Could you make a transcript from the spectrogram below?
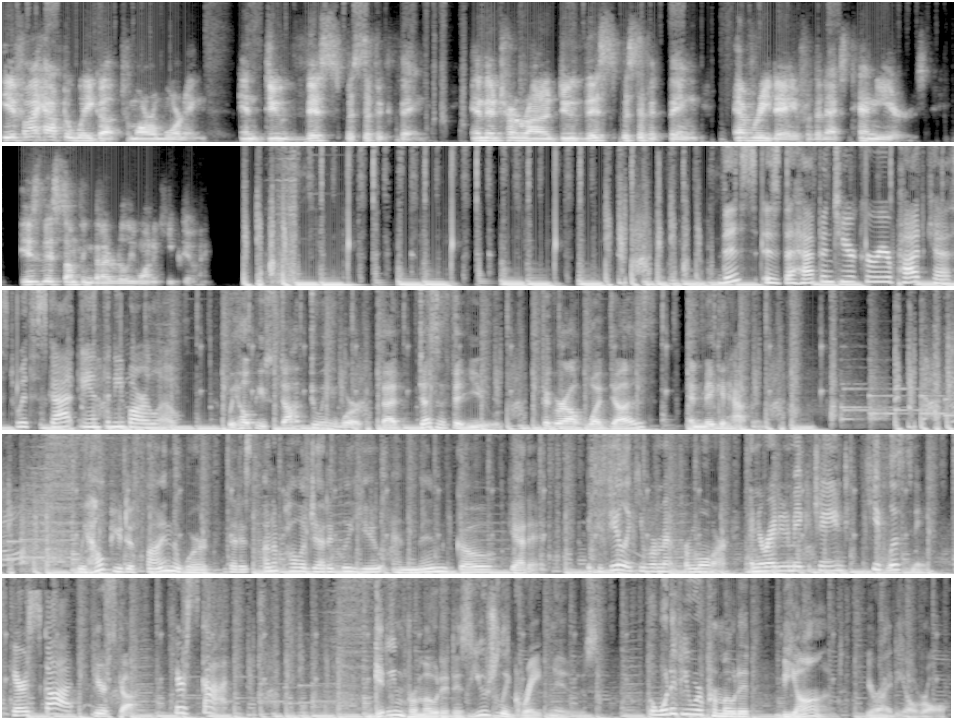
if I have to wake up tomorrow morning and do this specific thing, and then turn around and do this specific thing every day for the next 10 years, is this something that I really want to keep doing? This is the Happen to Your Career podcast with Scott Anthony Barlow. We help you stop doing work that doesn't fit you, figure out what does, and make it happen. We help you define the work that is unapologetically you and then go get it. If you feel like you were meant for more and you're ready to make a change, keep listening. Here's Scott. Here's Scott. Here's Scott. Getting promoted is usually great news. But what if you were promoted beyond your ideal role?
